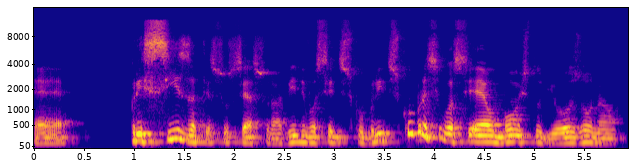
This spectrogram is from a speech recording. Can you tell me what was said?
é, precisa ter sucesso na vida e você descobrir, descubra se você é um bom estudioso ou não.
